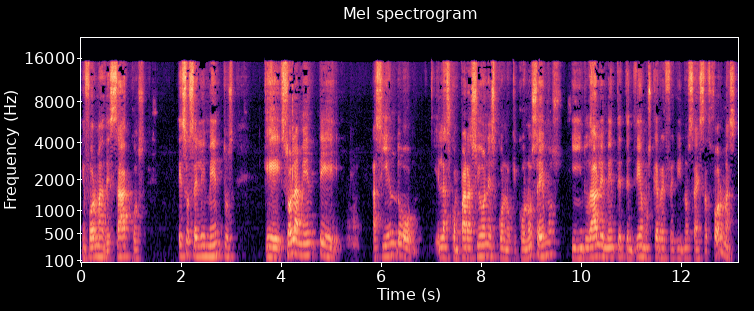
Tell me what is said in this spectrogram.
en forma de sacos, esos elementos que solamente haciendo las comparaciones con lo que conocemos, indudablemente tendríamos que referirnos a esas formas,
